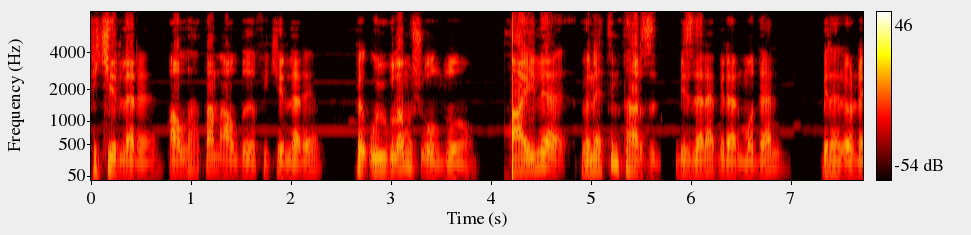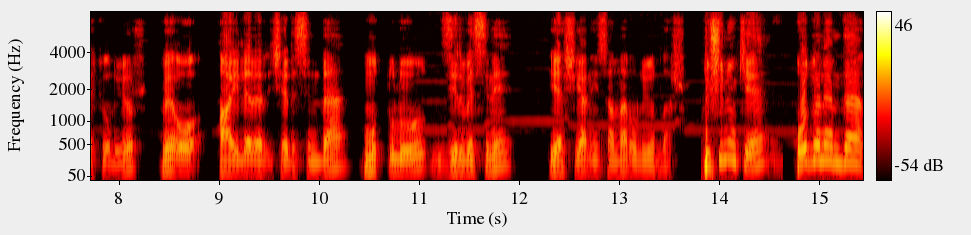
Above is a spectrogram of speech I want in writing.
fikirleri, Allah'tan aldığı fikirleri ve uygulamış olduğu aile yönetim tarzı bizlere birer model, birer örnek oluyor ve o aileler içerisinde mutluluğu zirvesini yaşayan insanlar oluyorlar. Düşünün ki o dönemde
